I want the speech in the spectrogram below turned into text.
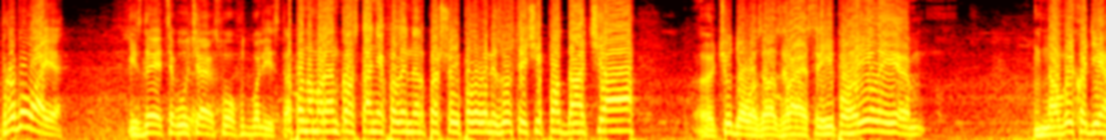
Пробиває. І, здається, влучає в свого футболіста. Пономаренко останні хвилини першої половини зустрічі. Подача. Е, Чудово зараз грає Сергій Погорілий. Е, На виході.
